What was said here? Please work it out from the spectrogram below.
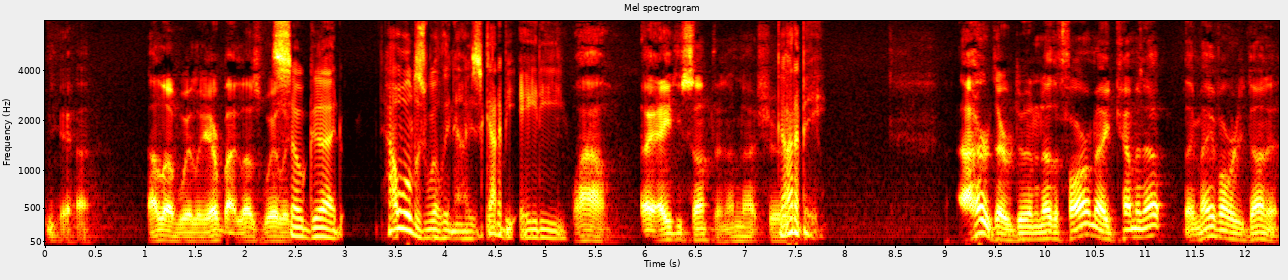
Yeah. I love Willie. Everybody loves Willie. So good. How old is Willie now? He's got to be 80. Wow. 80 something. I'm not sure. Got to be. I heard they were doing another farm aid coming up. They may have already done it.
